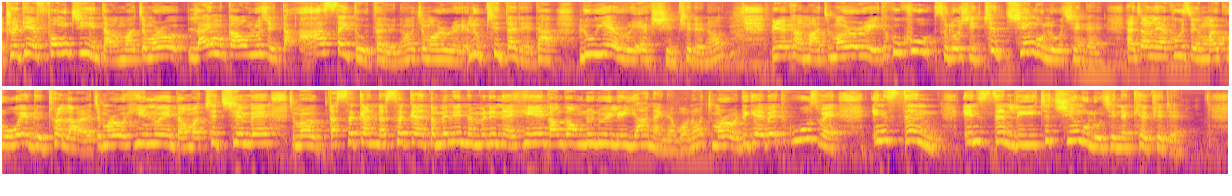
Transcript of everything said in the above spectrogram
အထူးဖြင့်ဖုန်းကြည့်ရင်တောင်မှကျွန်တော်တို့ line မကောင်းလို့ဆိုရင်တအားစိတ်တူတက်တယ်နော်ကျွန်တော်တို့တွေအဲ့လိုဖြစ်တတ်တယ်ဒါလူရဲ့ reaction ဖြစ်တယ်နော်ပြီးတဲ့အခါမှာကျွန်တော်တို့တွေတခုခုဆိုလို့ရှိရင်ချက်ချင်းကိုလိုချင်တယ်ဒါကြောင့်လေအခုဆိုရင် microwave တွေထွက်လာတယ်ကျွန်တော်တို့ဟင်းနှွေးတောင်မှချက်ချင်းပဲကျွန်တော်တို့10စက္ကန့်20စက္ကန့်10မိနစ်10မိနစ်နဲ့ဟင်းကောင်းကောင်းနှွေးနှွေးလေးရနိုင်တယ်ပေါ့နော်ကျွန်တော်တို့တကယ်ပဲတခုဆိုရင် instant instantly ချက်ချင်းကိုလိုချင်တဲ့ခက်ဖြစ်တယ်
